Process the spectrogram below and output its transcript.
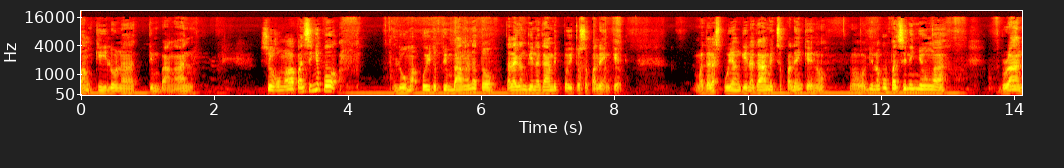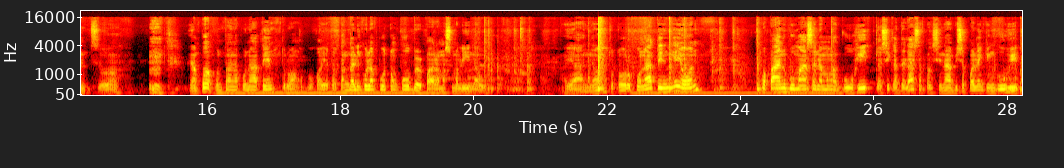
ang kilo na timbangan. So, kung makapansin nyo po, luma po itong timbangan na to. Talagang ginagamit po ito sa palengke. Madalas po yung ginagamit sa palengke, no? Huwag nyo na po pansinin yung uh, brand. So, Yan po, punta na po natin. Turuan ko po kayo. Tatanggalin ko lang po itong cover para mas malinaw. Ayan, no? Tuturo po natin ngayon kung paano bumasa ng mga guhit. Kasi kadalasan pag sinabi sa palengking guhit,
